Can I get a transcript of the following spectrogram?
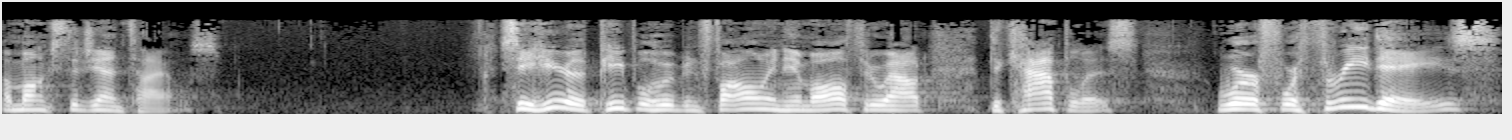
amongst the Gentiles. See, here, the people who had been following him all throughout Decapolis were for three days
